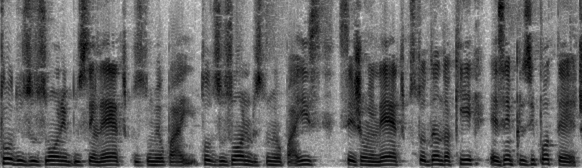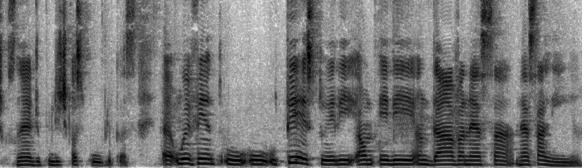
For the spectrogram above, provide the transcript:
todos os ônibus elétricos do meu país, todos os ônibus do meu país sejam elétricos. Estou dando aqui exemplos hipotéticos, né, de políticas públicas. É, o evento, o, o, o texto, ele, ele andava nessa, nessa linha.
